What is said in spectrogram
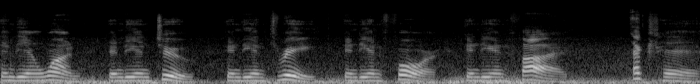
Indian 1, Indian 2, Indian 3, Indian 4, Indian 5. Exhale.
